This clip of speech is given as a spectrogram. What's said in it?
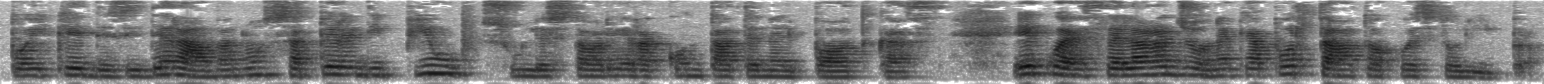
poiché desideravano sapere di più sulle storie raccontate nel podcast e questa è la ragione che ha portato a questo libro.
